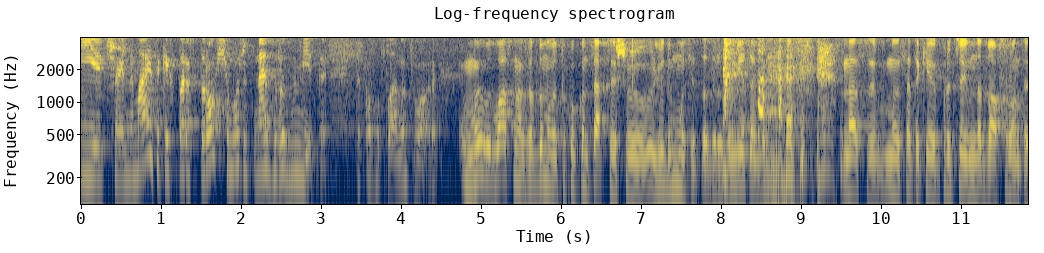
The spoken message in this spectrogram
і чи немає таких пересторог, що можуть не зрозуміти такого плану твори? Ми власне задумали таку концепцію, що люди мусять то зрозуміти. Бо нас ми все-таки працюємо на два фронти:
